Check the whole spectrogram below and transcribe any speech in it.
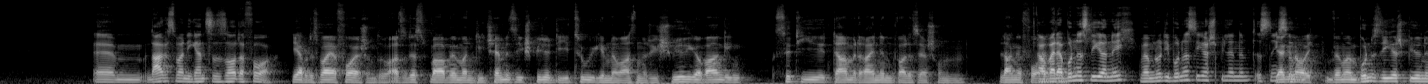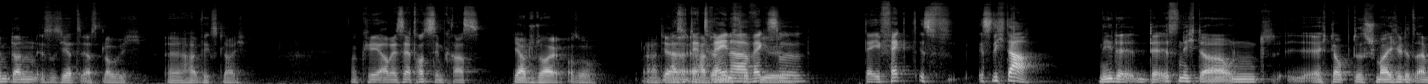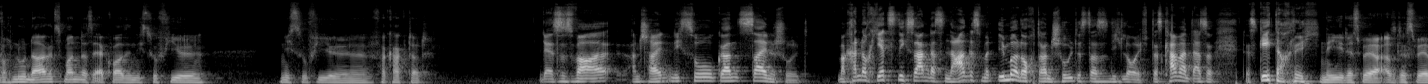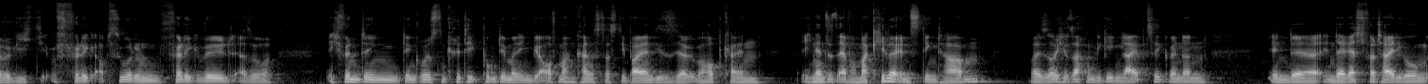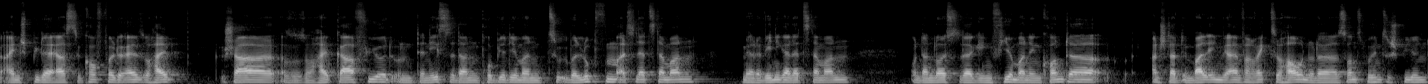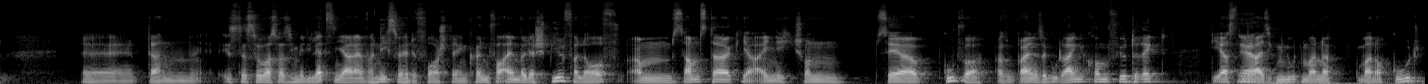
ähm, Nagelsmann die ganze Saison davor. Ja, aber das war ja vorher schon so. Also das war, wenn man die Champions League-Spiele, die zugegebenermaßen natürlich schwieriger waren gegen City, damit reinnimmt, war das ja schon lange vorher. Aber bei der so. Bundesliga nicht. Wenn man nur die Bundesligaspiele nimmt, ist nicht Ja, so. genau. Ich- Wenn man Bundesligaspiele nimmt, dann ist es jetzt erst, glaube ich, äh, halbwegs gleich. Okay, aber ist ja trotzdem krass. Ja, total. Also, hat ja, also der er ja so Trainerwechsel, viel- der Effekt ist, ist nicht da. Nee, der, der ist nicht da und ich glaube, das schmeichelt jetzt einfach nur Nagelsmann, dass er quasi nicht so viel, nicht so viel verkackt hat. Ja, es war anscheinend nicht so ganz seine Schuld. Man kann doch jetzt nicht sagen, dass Nagelsmann immer noch dran schuld ist, dass es nicht läuft. Das kann man, also, das geht doch nicht. Nee, das wäre also das wäre wirklich völlig absurd und völlig wild. Also ich finde den, den größten Kritikpunkt, den man irgendwie aufmachen kann, ist, dass die Bayern dieses Jahr überhaupt keinen, ich nenne es jetzt einfach mal Killerinstinkt haben, weil solche Sachen wie gegen Leipzig, wenn dann in der, in der Restverteidigung ein Spieler erste Kopfballduell so halb schar, also so halb gar führt und der nächste dann probiert jemand zu überlupfen als letzter Mann, mehr oder weniger letzter Mann und dann läufst du da gegen vier Mann in Konter, anstatt den Ball irgendwie einfach wegzuhauen oder sonst wohin zu spielen, äh, dann ist das sowas, was ich mir die letzten Jahre einfach nicht so hätte vorstellen können. Vor allem, weil der Spielverlauf am Samstag ja eigentlich schon sehr gut war. Also Bayern ist ja gut reingekommen, führt direkt. Die ersten Ja. 30 Minuten waren, waren auch gut.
